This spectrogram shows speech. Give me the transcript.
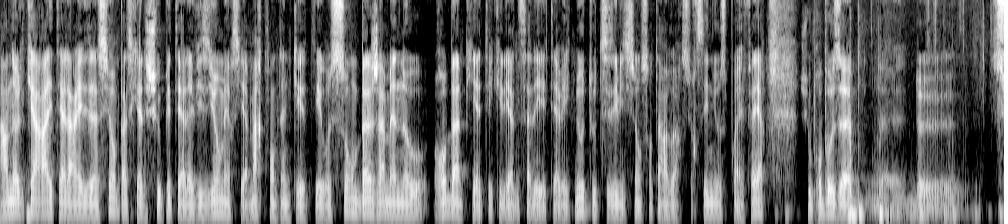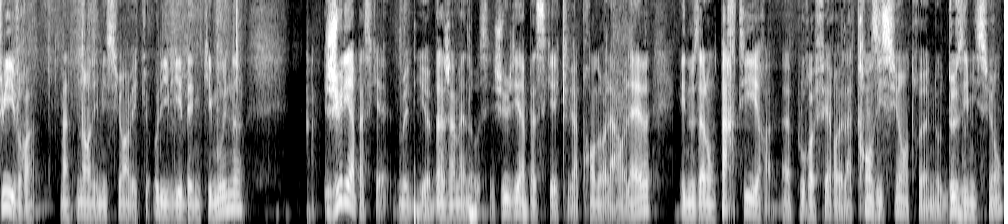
Arnold Cara était à la réalisation, Pascal Choup était à la vision. Merci à Marc Fontaine qui était au son, Benjamin O, Robin Piette et Kylian Salé étaient avec nous. Toutes ces émissions sont à revoir sur cnews.fr. Je vous propose euh, de suivre maintenant l'émission avec Olivier Benkimoun. Julien Pasquet, me dit euh, Benjamin O, c'est Julien Pasquet qui va prendre la relève et nous allons partir euh, pour faire la transition entre nos deux émissions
